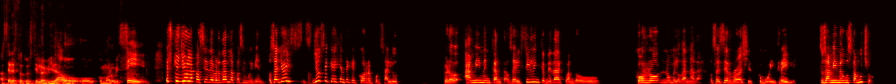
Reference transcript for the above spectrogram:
hacer esto tu estilo de vida o, o, cómo lo viste? Sí, es que yo la pasé, de verdad la pasé muy bien. O sea, yo, yo sé que hay gente que corre por salud, pero a mí me encanta. O sea, el feeling que me da cuando corro no me lo da nada. O sea, ese rush es como increíble. Entonces a mí me gusta mucho.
